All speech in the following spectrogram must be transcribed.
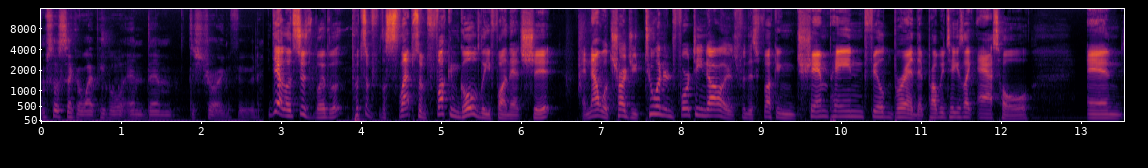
I'm so sick of white people and them destroying food. Yeah, let's just let- let- put some slap some fucking gold leaf on that shit, and now we'll charge you two hundred fourteen dollars for this fucking champagne filled bread that probably tastes like asshole, and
